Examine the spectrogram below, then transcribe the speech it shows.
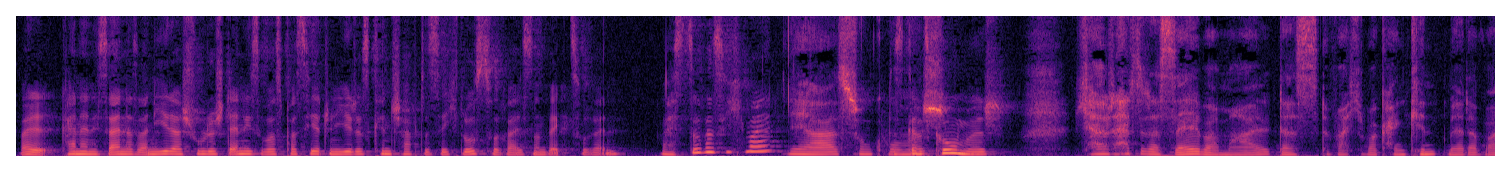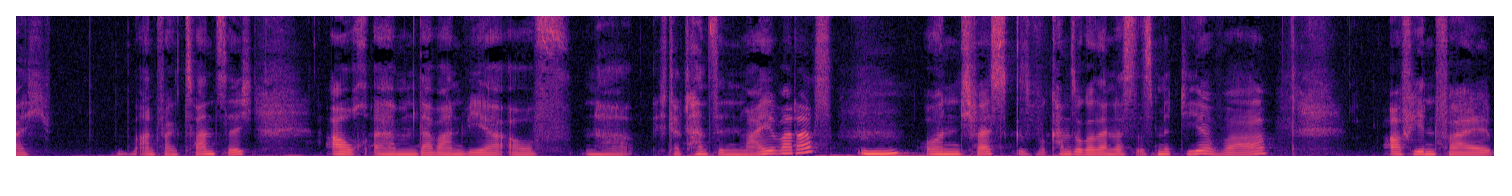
Weil kann ja nicht sein, dass an jeder Schule ständig sowas passiert und jedes Kind schafft es, sich loszureißen und wegzurennen. Weißt du, was ich meine? ja, ist schon Das komisch. ist ganz komisch. Ich hatte das selber mal, das, da war ich aber kein Kind mehr, da war ich Anfang 20. Auch ähm, da waren wir auf einer, ich glaube, Tanz in den Mai war das. Und ich weiß, es kann sogar sein, dass es mit dir war. Auf jeden Fall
